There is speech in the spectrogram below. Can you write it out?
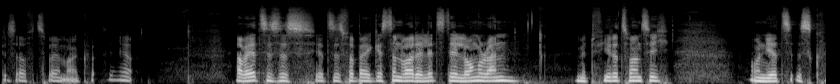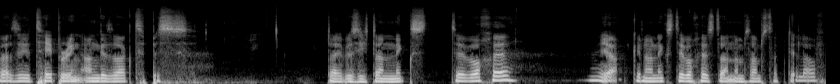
bis auf zweimal quasi, ja. Aber jetzt ist es, jetzt ist vorbei. Gestern war der letzte Long Run mit 24 und jetzt ist quasi Tapering angesagt bis da bis ich dann nächste Woche, ja, genau, nächste Woche ist dann am Samstag der Lauf.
